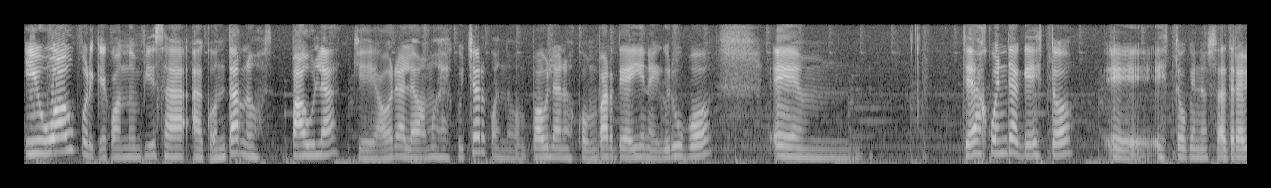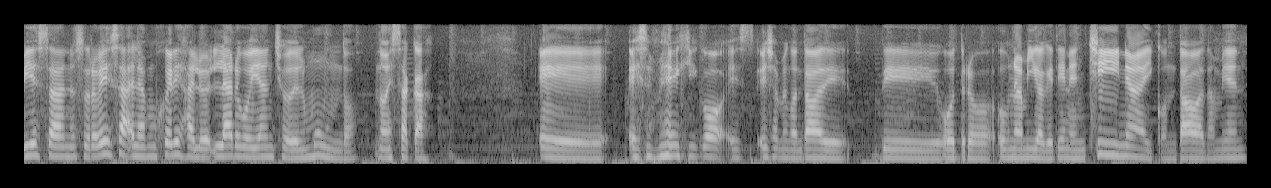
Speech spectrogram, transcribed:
Y wow, porque cuando empieza a contarnos Paula, que ahora la vamos a escuchar, cuando Paula nos comparte ahí en el grupo, em, te das cuenta que esto, eh, esto que nos atraviesa, nos atraviesa a las mujeres a lo largo y ancho del mundo, no es acá. Eh, es en México, es, ella me contaba de, de otro, una amiga que tiene en China y contaba también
